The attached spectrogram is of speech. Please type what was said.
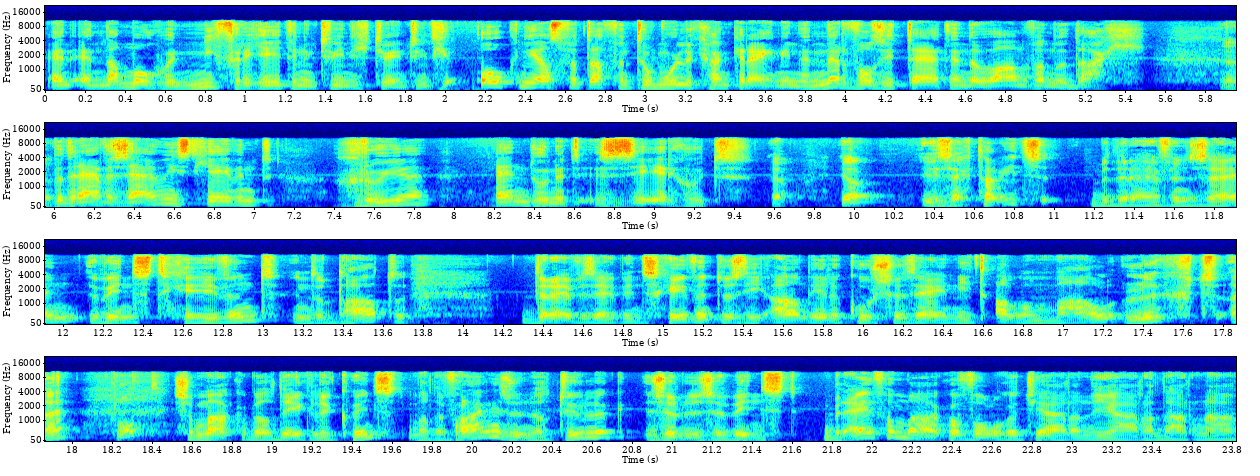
En, en dat mogen we niet vergeten in 2022. Ook niet als we het af en toe moeilijk gaan krijgen in de nervositeit en de waan van de dag. Bedrijven zijn winstgevend, groeien en doen het zeer goed. Ja, ja je zegt daar iets. Bedrijven zijn winstgevend, inderdaad. Bedrijven zijn winstgevend, dus die aandelenkoersen zijn niet allemaal lucht. Hè? Klopt. Ze maken wel degelijk winst, maar de vraag is natuurlijk, zullen ze winst blijven maken volgend jaar en de jaren daarna?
